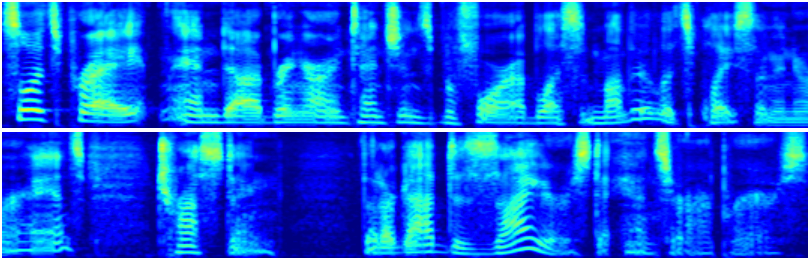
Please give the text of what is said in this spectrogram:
So let's pray and uh, bring our intentions before our Blessed Mother. Let's place them into her hands, trusting that our God desires to answer our prayers.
